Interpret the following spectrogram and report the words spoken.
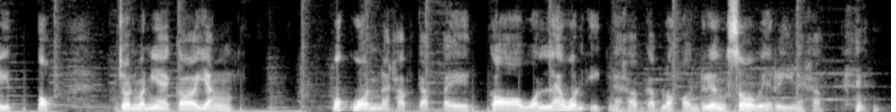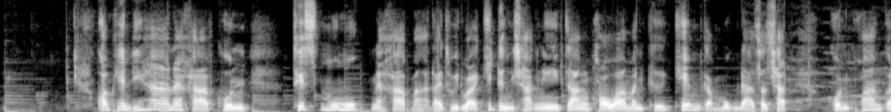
รีตก จนวันนี้ก็ยัง วกวนนะครับกลับไปกอวนและวนอีกนะครับกับละครเรื่องโซเวรีนะครับ ความเห็นที่ 5 นะครับ คุณทิสมุมุกนะครับได้ทวิตว่าคิดถึงฉากนี้จัง เพราะว่ามันคือเข้มกับมุกดาชัดๆ คนคว้างก็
